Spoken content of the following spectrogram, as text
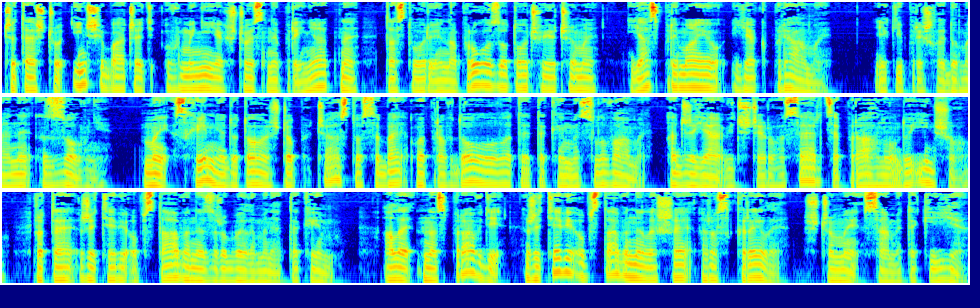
чи те, що інші бачать в мені як щось неприйнятне та створює напругу з оточуючими, я сприймаю як плями, які прийшли до мене ззовні. Ми схильні до того, щоб часто себе виправдовувати такими словами, адже я від щирого серця прагну до іншого, проте життєві обставини зробили мене таким. Але насправді життєві обставини лише розкрили, що ми саме такі є.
